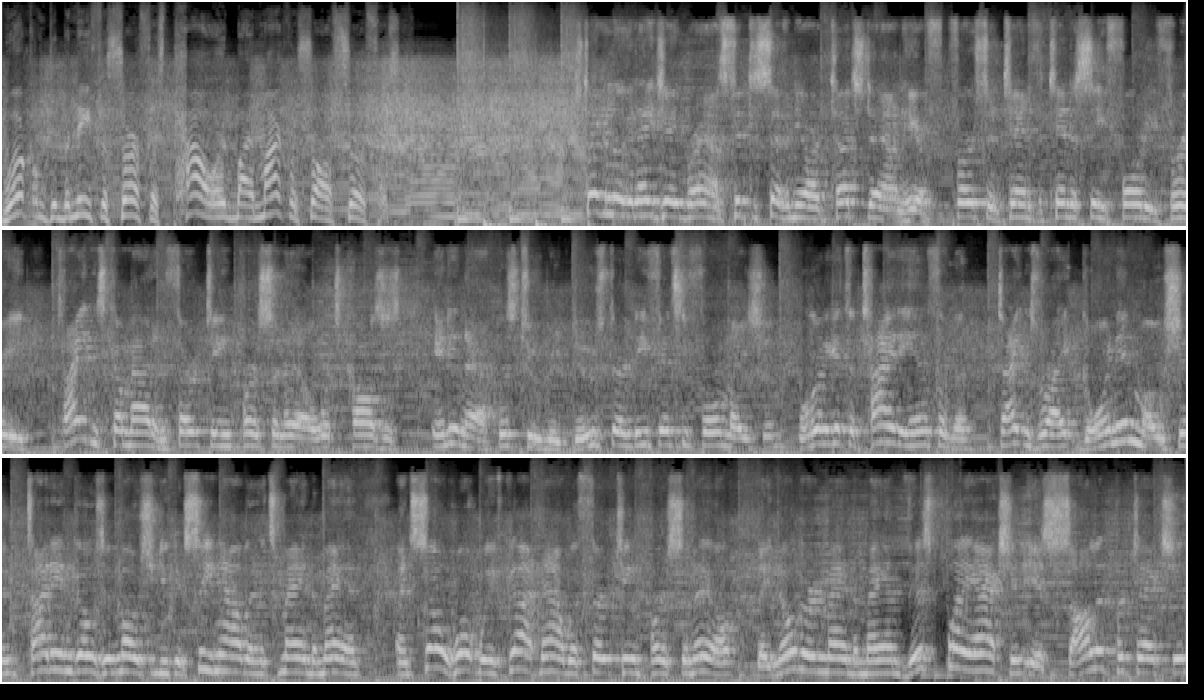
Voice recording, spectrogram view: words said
Welcome to Beneath the Surface, powered by Microsoft Surface. Let's take a look at A.J. Brown's 57 yard touchdown here. First and 10 at the Tennessee 43. Titans come out in 13 personnel, which causes Indianapolis to reduce their defensive formation. We're going to get the tight end from the Titans right going in motion. Tight end goes in motion. You can see now that it's man to man. And so what we've got now with 13 personnel, they know they're in man to man. This play action is solid protection.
